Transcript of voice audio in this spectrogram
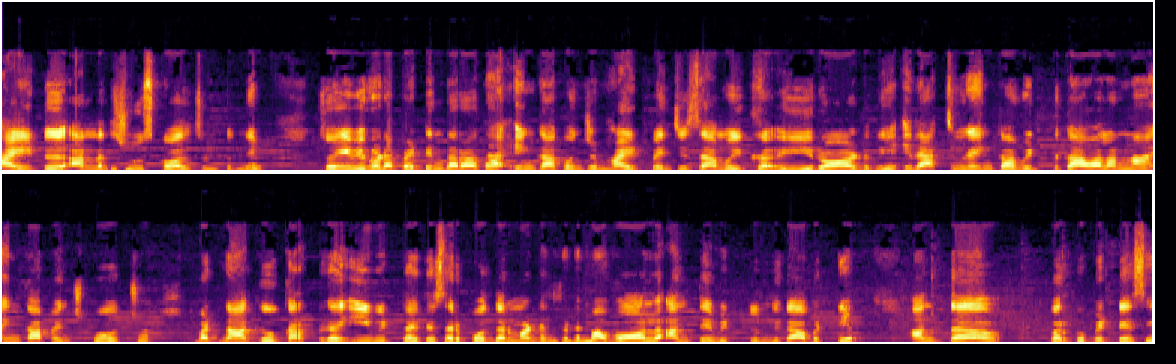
హైట్ అన్నది చూసుకోవాల్సి ఉంటుంది. సో ఇవి కూడా పెట్టిన తర్వాత ఇంకా కొంచెం హైట్ పెంచేసాము ఇక ఈ రాడ్ది ఇది యాక్చువల్గా ఇంకా విత్ కావాలన్నా ఇంకా పెంచుకోవచ్చు. బట్ నాకు కరెక్ట్గా ఈ విత్ అయితే సరిపోద్ది అనమాట ఎందుకంటే మా వాల్ అంతే విట్టుంది కాబట్టి అంత వరకు పెట్టేసి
